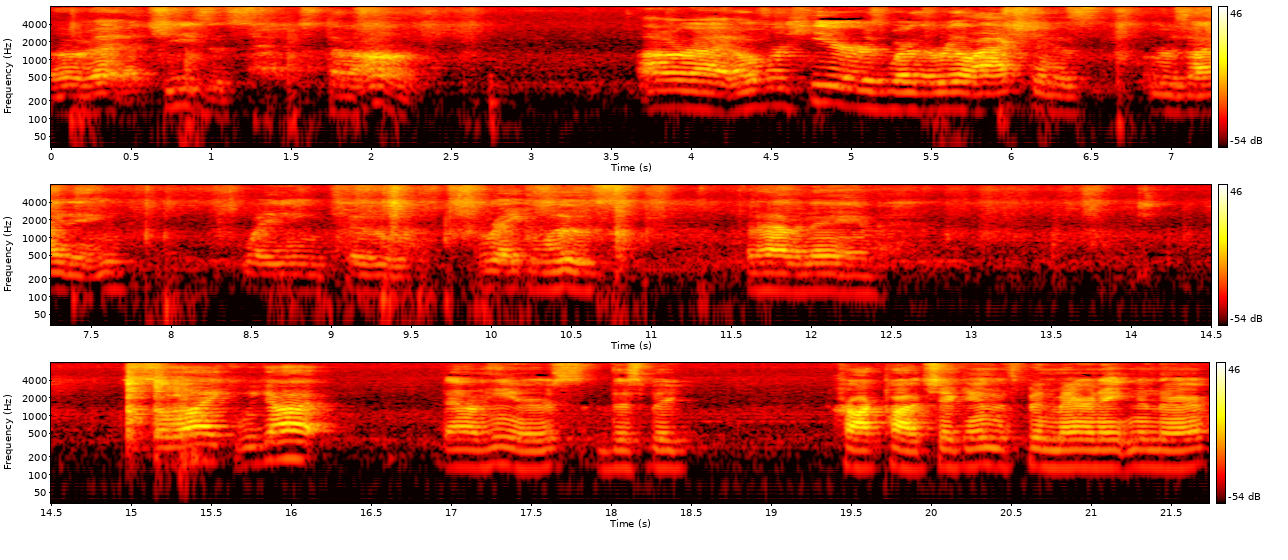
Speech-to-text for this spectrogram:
Alright, that cheese is strong. Alright, over here is where the real action is residing, to break loose and have a name. So, like, we got down here's this big crock pot of chicken. It's been marinating in there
